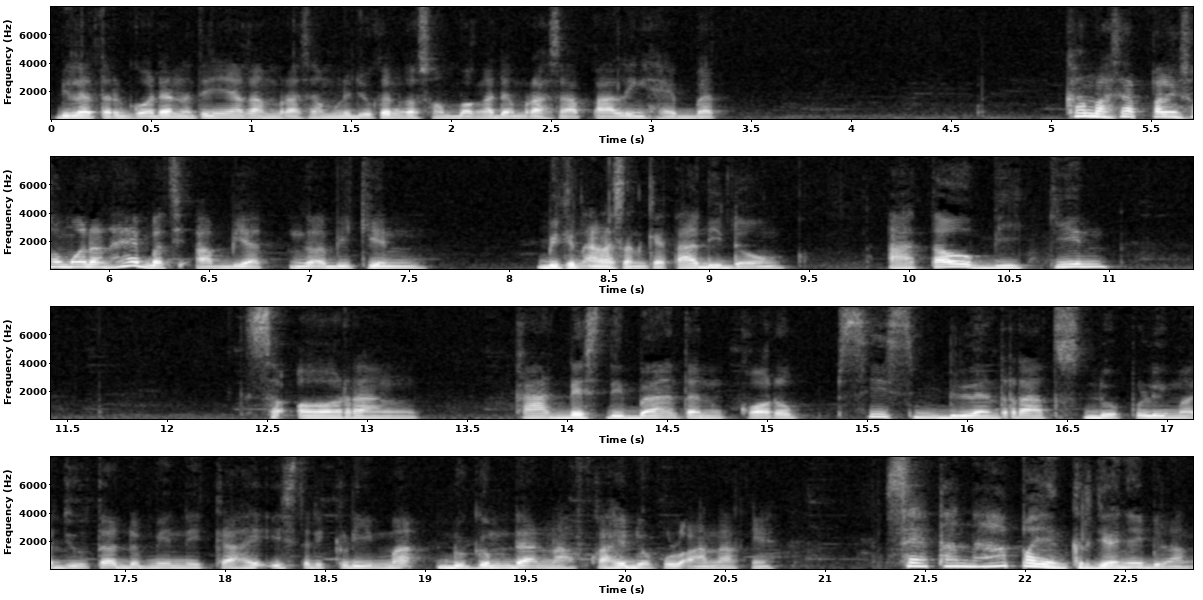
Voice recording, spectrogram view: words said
Bila tergoda nantinya akan merasa menunjukkan kesombongan dan merasa paling hebat. Kan merasa paling sombong dan hebat si abiat nggak bikin bikin alasan kayak tadi dong. Atau bikin seorang kades di Banten korupsi 925 juta demi nikahi istri kelima, dugem dan nafkahi 20 anaknya. Setan apa yang kerjanya bilang,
